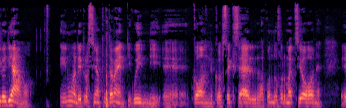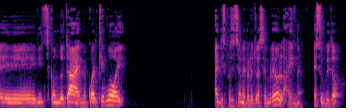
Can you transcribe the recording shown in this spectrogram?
vediamo in uno dei prossimi appuntamenti, quindi eh, con il corso Excel, la condoformazione, eh, l'It's Condo Time, quel che vuoi, a disposizione per le tue assemblee online e subito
